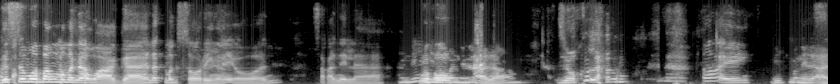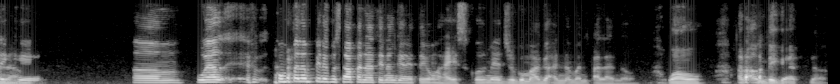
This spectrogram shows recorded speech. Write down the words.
Gusto mo bang mamanawagan at mag-sorry ngayon sa kanila? hindi, hindi Wow. naman nila alam. Joke lang. Okay. Hindi naman nila alam. Sige. Um, well, if- kung palang pinag-usapan natin ng ganito yung high school, medyo gumagaan naman pala, no? Wow. Parang ang bigat, no?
